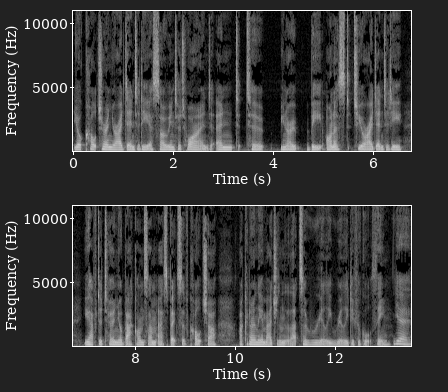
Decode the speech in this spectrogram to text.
your culture and your identity are so intertwined, and to, you know, be honest to your identity, you have to turn your back on some aspects of culture. I can only imagine that that's a really, really difficult thing. Yeah,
